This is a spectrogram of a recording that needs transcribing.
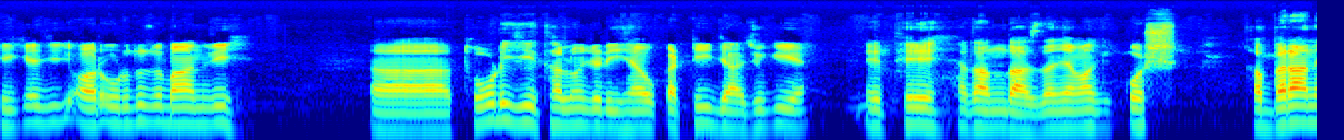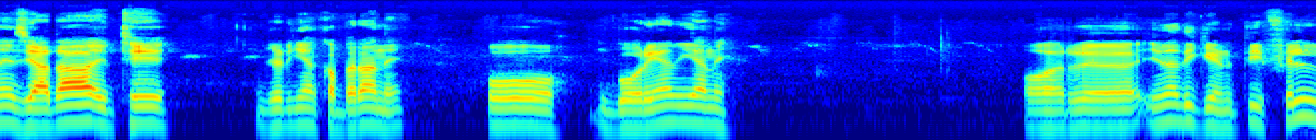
ਠੀਕ ਹੈ ਜੀ ਔਰ ਉਰਦੂ ਜ਼ੁਬਾਨ ਵੀ ਥੋੜੀ ਜੀ ਥਲੋਂ ਜਿਹੜੀ ਹੈ ਉਹ ਕੱਟੀ ਜਾ ਚੁੱਕੀ ਹੈ। ਇੱਥੇ ਤੁਹਾਨੂੰ ਦੱਸਦਾ ਜਾਵਾਂ ਕਿ ਕੁਝ ਖਬਰਾਂ ਨੇ ਜ਼ਿਆਦਾ ਇੱਥੇ ਜਿਹੜੀਆਂ ਖਬਰਾਂ ਨੇ ਉਹ ਗੋਰਿਆਂ ਦੀਆਂ ਨੇ। ਔਰ ਇਹਨਾਂ ਦੀ ਗਿਣਤੀ ਫਿਲ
